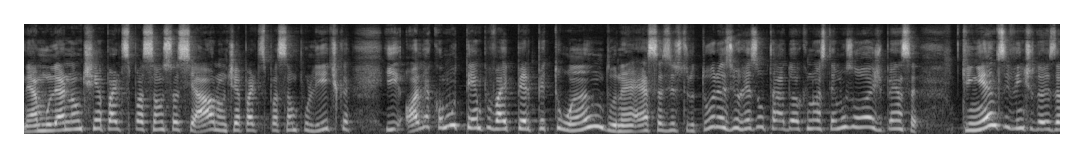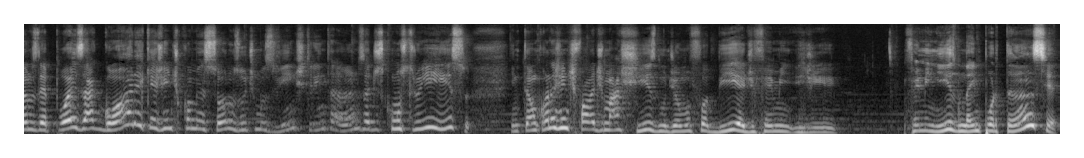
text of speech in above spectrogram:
Né? A mulher não tinha participação social, não tinha participação política. E olha como o tempo vai perpetuando né, essas estruturas e o resultado é o que nós temos hoje. Pensa, 522 anos depois, agora é que a gente começou, nos últimos 20, 30 anos, a desconstruir isso. Então, quando a gente fala de machismo, de homofobia, de, femi de feminismo, da importância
